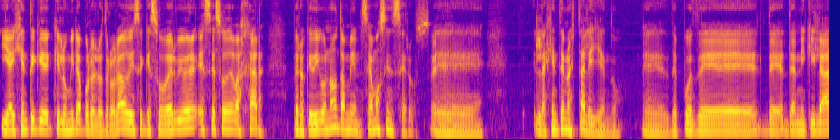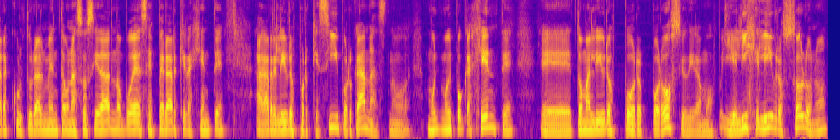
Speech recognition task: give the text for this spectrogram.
y hay gente que, lo mira por el otro lado, dice que soberbio es eso de bajar, pero que digo, no, también, seamos sinceros, eh, la gente no está leyendo. Eh, después de, aniquilar culturalmente a una sociedad, no puedes esperar que la gente agarre libros porque sí, por ganas. ¿no? Muy, poca gente eh, toma libros por, por ocio, digamos, y elige libros solo, ¿no?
